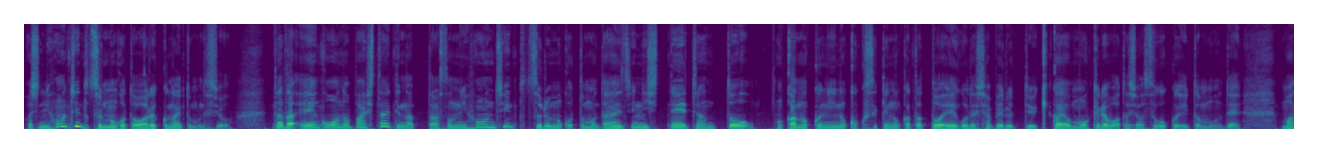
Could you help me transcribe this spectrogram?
私日本人とつるむことは悪くないと思うんですよ。ただ英語を伸ばしたいってなったら、その日本人とつるむことも大事にして、ちゃんと他の国の国籍の方と英語で喋るっていう機会を設ければ私はすごくいいと思うので、全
